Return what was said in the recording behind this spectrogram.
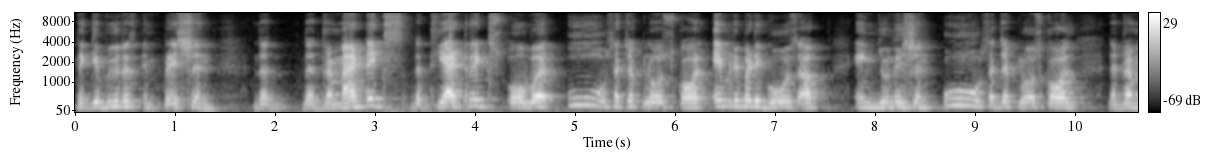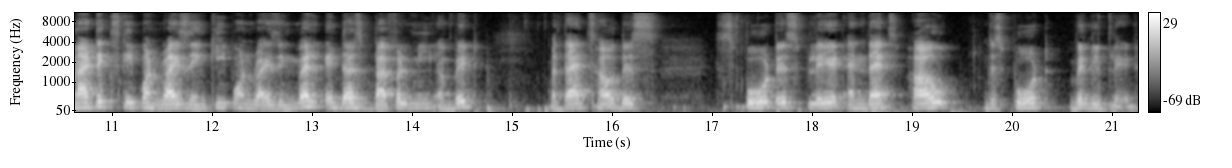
They give you this impression. The, the dramatics, the theatrics over, ooh, such a close call. Everybody goes up in unison, ooh, such a close call. The dramatics keep on rising, keep on rising. Well, it does baffle me a bit, but that's how this sport is played, and that's how the sport will be played.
